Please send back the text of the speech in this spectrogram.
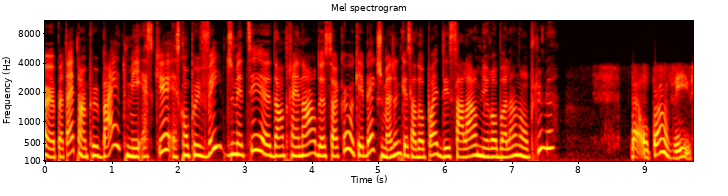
euh, peut-être un peu bête, mais est-ce que est-ce qu'on peut vivre du métier euh, d'entraîneur de soccer au Québec? J'imagine que ça ne doit pas être des salaires mirobolants non plus, là. Ben, on peut en vivre,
